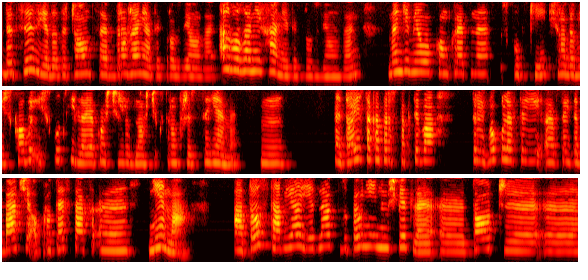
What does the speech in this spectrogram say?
decyzje dotyczące wdrożenia tych rozwiązań albo zaniechanie tych rozwiązań będzie miało konkretne skutki środowiskowe i skutki dla jakości żywności, którą wszyscy jemy. Mm. To jest taka perspektywa, której w ogóle w tej, w tej debacie o protestach e, nie ma. A to stawia jednak w zupełnie innym świetle e, to, czy, e,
